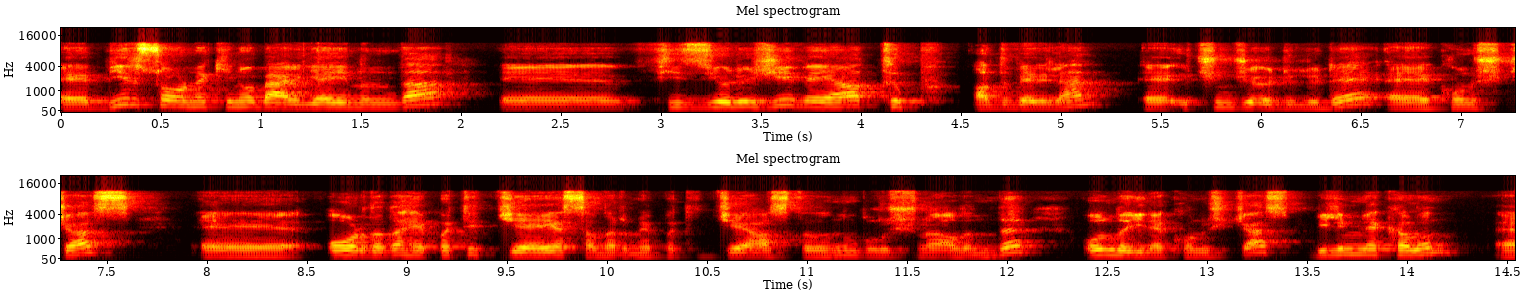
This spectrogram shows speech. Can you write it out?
Ee, bir sonraki Nobel yayınında e, fizyoloji veya tıp adı verilen e, üçüncü ödülü de e, konuşacağız. E, orada da hepatit C'ye sanırım hepatit C hastalığının buluşuna alındı. Onu da yine konuşacağız. Bilimle kalın e,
